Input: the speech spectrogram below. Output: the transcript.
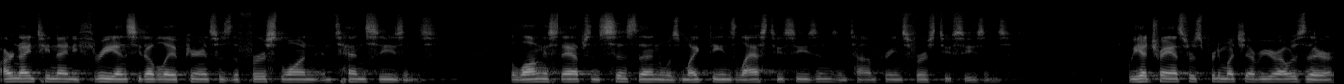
Our 1993 NCAA appearance was the first one in 10 seasons. The longest absence since then was Mike Deane's last two seasons and Tom Crean's first two seasons. We had transfers pretty much every year I was there,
